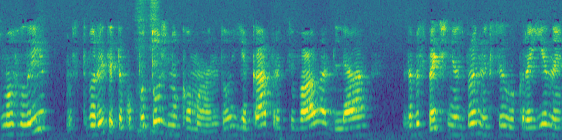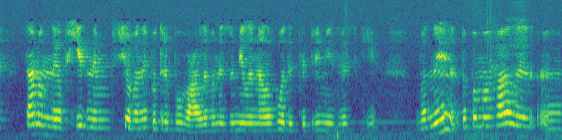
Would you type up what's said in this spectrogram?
змогли створити таку потужну команду, яка працювала для забезпечення Збройних сил України самим необхідним, що вони потребували. Вони зуміли налагодити прямі зв'язки. Вони допомагали е,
